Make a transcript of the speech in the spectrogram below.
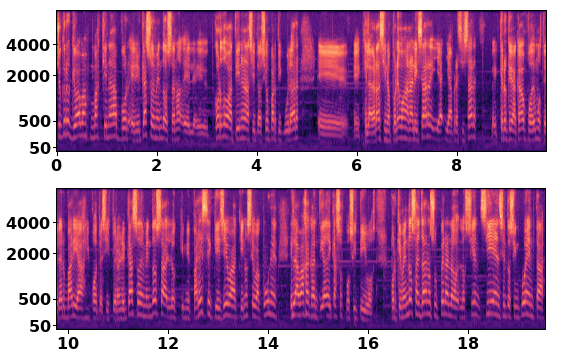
Yo creo que va más, que nada por, en el caso de Mendoza, ¿no? Eh, Córdoba tiene una situación particular eh, eh, que la verdad si nos ponemos a analizar y a, precisar, creo que acá podemos tener varias hipótesis, pero en el caso de Mendoza lo que me parece que lleva a que no se vacunen es la baja cantidad de casos positivos, porque Mendoza ya no supera los, 100, 150,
